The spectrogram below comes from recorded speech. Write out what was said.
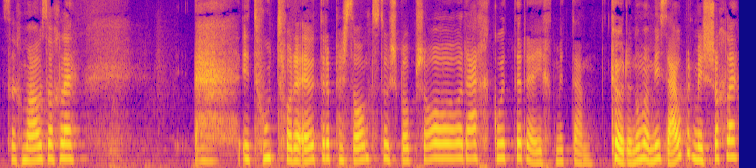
sich mal so ein bisschen äh, in die Haut einer älteren Person zu tun, ist glaube ich, schon recht gut erreicht mit dem. Ich höre nur mich selber, man ist schon ein bisschen,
